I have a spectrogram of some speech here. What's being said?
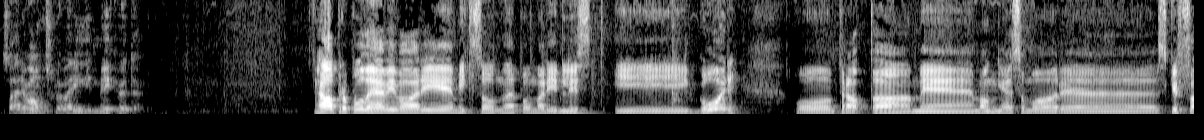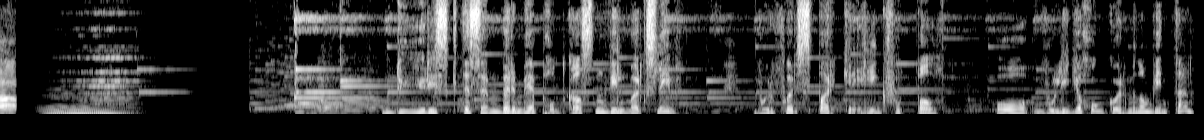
så er det vanskelig å være ydmyk, vet du. Ja, Apropos det, vi var i Mikson på Marienlyst i går og prata med mange som var uh, skuffa. Dyrisk desember med podkasten Villmarksliv. Hvorfor sparker elg fotball? Og hvor ligger hoggormen om vinteren?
